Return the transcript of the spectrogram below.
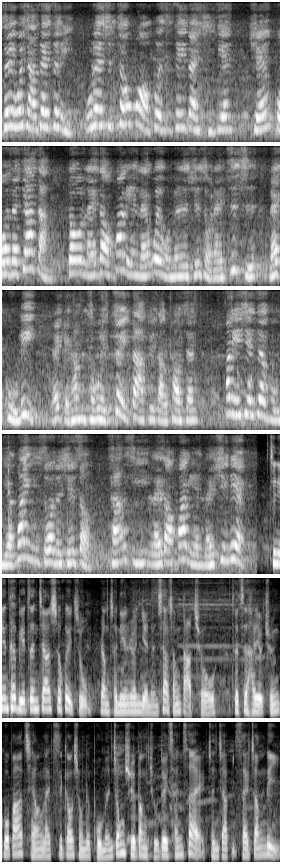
所以我想在这里，无论是周末或者是这一段期间，全国的家长都来到花莲来为我们的选手来支持、来鼓励、来给他们成为最大最大的靠山。花莲县政府也欢迎所有的选手长期来到花莲来训练。今年特别增加社会组，让成年人也能下场打球。这次还有全国八强来自高雄的普门中学棒球队参赛，增加比赛张力。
